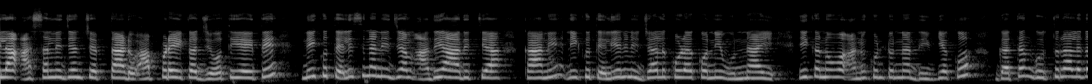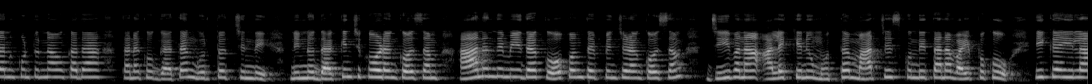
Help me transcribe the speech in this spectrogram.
ఇలా అసలు నిజం చెప్తాడు. అప్పుడే ఇక జ్యోతి అయితే నీకు తెలిసిన నిజం అది ఆదిత్య. కానీ నీకు తెలియని నిజాలు కూడా కొన్ని ఉన్నాయి ఉన్నాయి. ఇక నువ్వు అనుకుంటున్న దివ్యకు గతం గుర్తు రాలేదనుకుంటున్నావు కదా? తనకు గతం గుర్తొచ్చింది. నిన్ను దక్కించుకోవడం కోసం ఆనంది మీద కోపం తెప్పించడం కోసం జీవన అలెక్యను మొత్తం మార్చేసుకుంది తన వైపుకు. ఇక ఇలా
